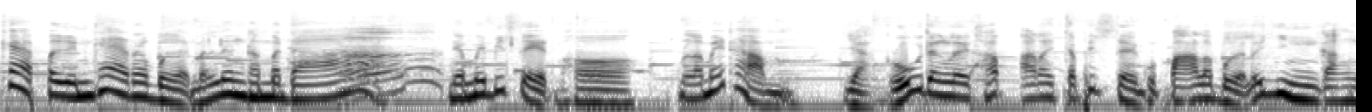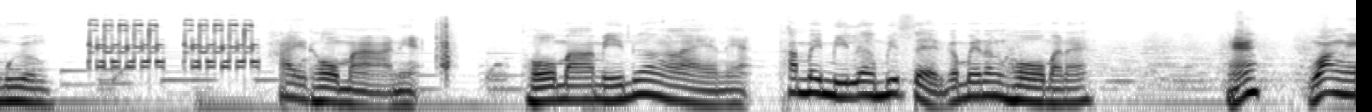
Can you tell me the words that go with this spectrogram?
แค่ปืนแค่ระเบิดมันเรื่องธรรมดา ยังไม่พิเศษพอเราไม่ทำอยากรู้จังเลยครับ อะไรจะพิเศษกว่าปาระเบิดแล้วยิงกลางเมืองใครโทรมาเนี่ย โทรมามีเรื่องอะไรเนี่ย ถ้าไม่มีเรื่องพิเศษก็ไม่ต้องโทรมานะ ฮะว่าไง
